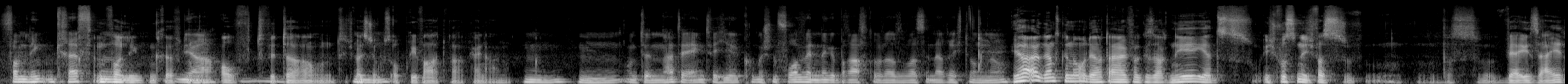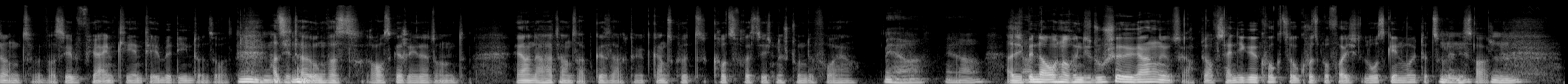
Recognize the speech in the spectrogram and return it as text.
Vom linken Kräften. Von linken Kräften. Ja. Auf Twitter und ich weiß mhm. nicht, ob es auch privat war, keine Ahnung. Mhm. mhm. Und dann hat er irgendwelche komischen Vorwände gebracht oder sowas in der Richtung, ne? Ja, ganz genau. Der hat dann einfach gesagt, nee, jetzt, ich wusste nicht, was, was, wer ihr seid und was ihr für ein Klientel bedient und sowas. Mhm. Hat sich da mhm. irgendwas rausgeredet und ja, und da hat er uns abgesagt, ganz kurz, kurzfristig eine Stunde vorher. Ja, ja. Also ich ja. bin da auch noch in die Dusche gegangen, ich habe aufs Handy geguckt, so kurz bevor ich losgehen wollte zur mhm. Vernissage. Mhm.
